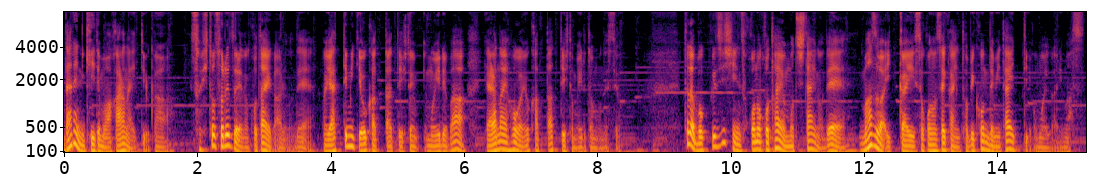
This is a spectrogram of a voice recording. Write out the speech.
誰に聞いてもわからないっていうか人それぞれの答えがあるのでやってみてよかったっていう人もいればやらない方が良かったっていう人もいると思うんですよ。ただ僕自身そこの答えを持ちたいのでまずは一回そこの世界に飛び込んでみたいっていう思いがあります。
